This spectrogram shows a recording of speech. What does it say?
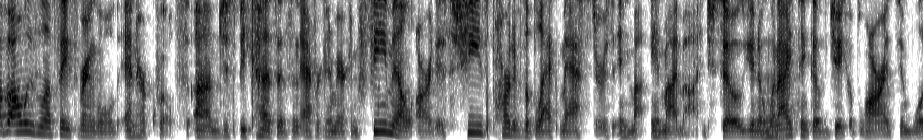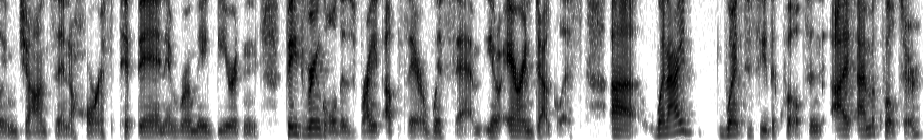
I've always loved Faith Ringgold and her quilts, um, just because as an African American female artist, she's part of the Black masters in my in my mind. So, you know, mm. when I think of Jacob Lawrence and William Johnson, Horace Pippin, and Romare Bearden, Faith Ringgold is right up there with them. You know, Aaron Douglas. Uh, when I went to see the quilts and I, am a quilter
